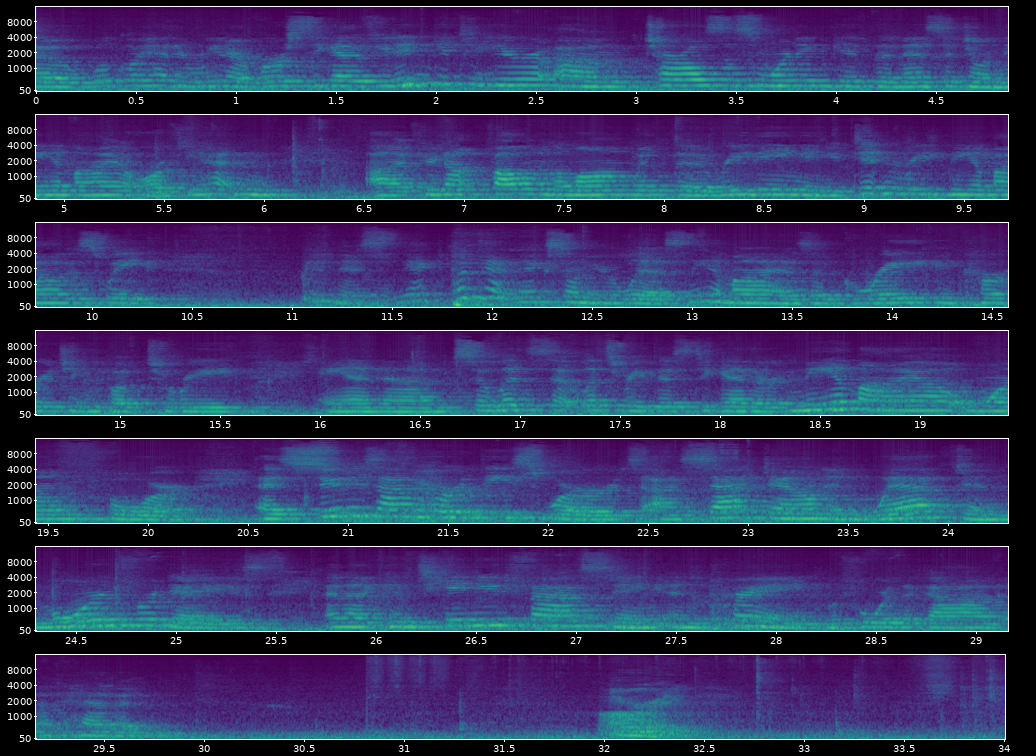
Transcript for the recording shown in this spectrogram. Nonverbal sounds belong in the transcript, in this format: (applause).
so we'll go ahead and read our verse together. If you didn't get to hear um, Charles this morning give the message on Nehemiah, or if you hadn't, uh, if you're not following along with the reading and you didn't read Nehemiah this week, goodness, put that next on your list. Nehemiah is a great, encouraging book to read. And um, so let's uh, let's read this together. Nehemiah 1 4. As soon as I heard these words, I sat down and wept and mourned for days, and I continued fasting and praying before the God of heaven. All right.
